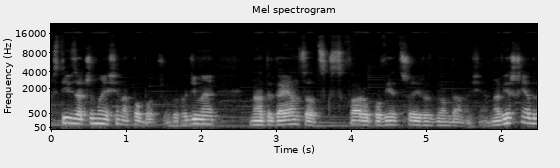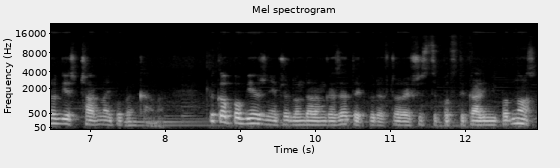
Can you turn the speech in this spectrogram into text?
Steve zatrzymuje się na poboczu. Wychodzimy na drgające od skwaru powietrze i rozglądamy się. Nawierzchnia drogi jest czarna i popękana. Tylko pobieżnie przeglądałem gazety, które wczoraj wszyscy podtykali mi pod nos,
